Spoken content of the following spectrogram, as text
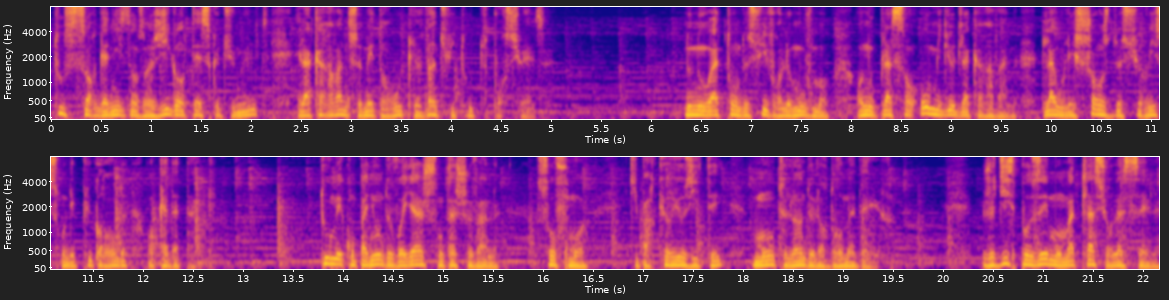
Tous s'organisent dans un gigantesque tumulte et la caravane se met en route le 28 août pour Suez. Nous nous hâtons de suivre le mouvement en nous plaçant au milieu de la caravane, là où les chances de survie sont les plus grandes en cas d'attaque. Tous mes compagnons de voyage sont à cheval, sauf moi, qui par curiosité monte l'un de leurs dromadaires. Je disposais mon matelas sur la selle,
